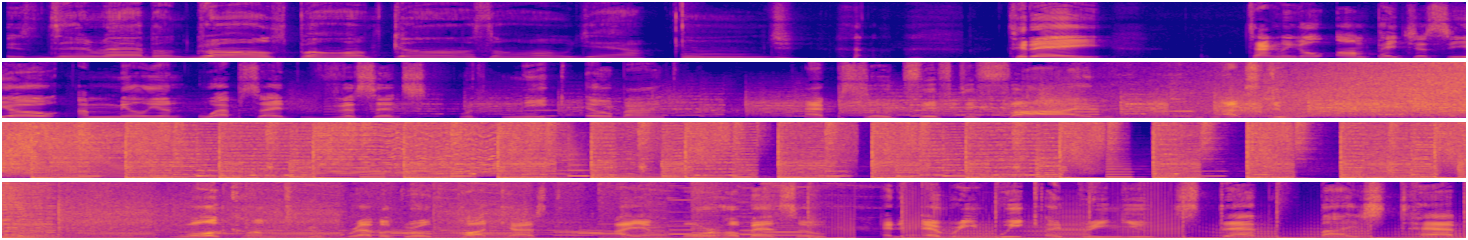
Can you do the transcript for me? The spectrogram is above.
It's the Rebel Growth Podcast. Oh, yeah. Mm. Today, technical on page SEO, a million website visits with Nick Eubank, episode 55. Let's do it. Welcome to the Rebel Growth Podcast. I am Borja Obeso, and every week I bring you step by step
